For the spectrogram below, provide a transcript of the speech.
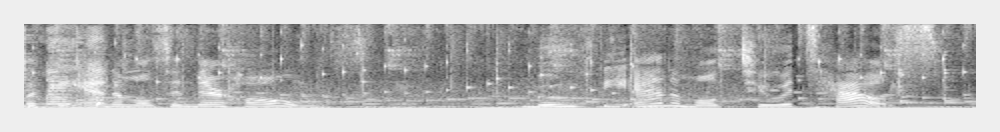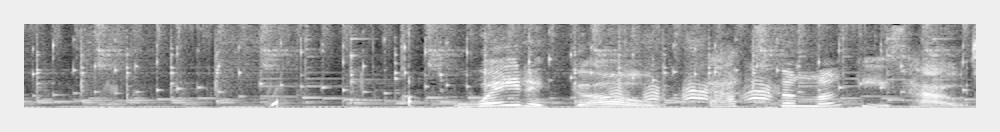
Put the animals in their homes. Move the animal to its house. Way to go! That's the monkey's house.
